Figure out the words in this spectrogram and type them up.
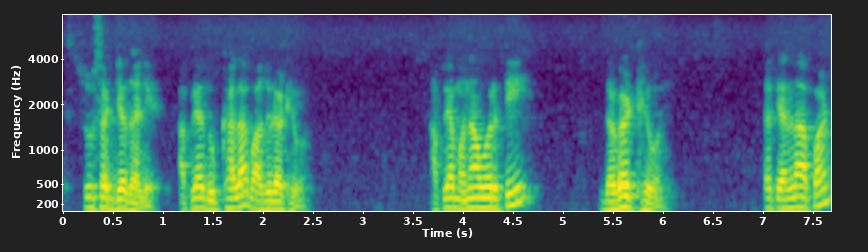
सुसज्ज झाले. आपल्या दुःखाला बाजूला ठेवून आपल्या मनावरती दगड ठेवून. तर त्यांना आपण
